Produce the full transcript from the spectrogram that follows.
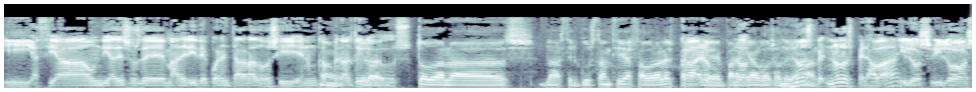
Y hacía un día de esos de Madrid de 40 grados y en un no, campeonato que y los... todas las, las circunstancias favorables para, Claro, que, para no, que algo saliera no, mal. no lo esperaba y los, y los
